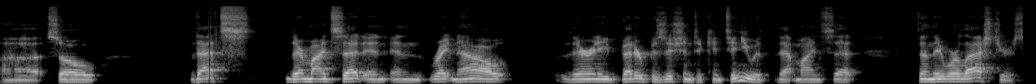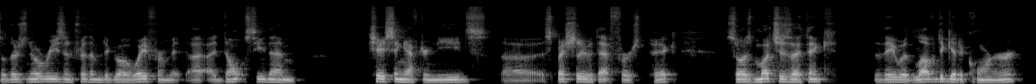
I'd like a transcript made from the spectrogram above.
Uh, so that's their mindset, and and right now they're in a better position to continue with that mindset than they were last year. So there's no reason for them to go away from it. I, I don't see them chasing after needs, uh, especially with that first pick. So as much as I think they would love to get a corner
